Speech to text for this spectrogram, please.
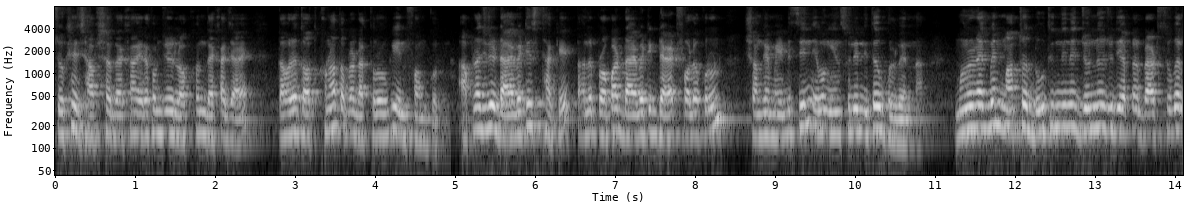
চোখে ঝাপসা দেখা, এরকম যদি লক্ষণ দেখা যায়, তাহলে তৎক্ষণাৎ আপনার ডাক্তারবাবুকে ইনফর্ম করুন। আপনার যদি ডায়াবেটিস থাকে, তাহলে প্রপার ডায়াবেটিক ডায়েট ফলো করুন। সঙ্গে মেডিসিন এবং ইনসুলিন নিতেও ভুলবেন না। মনে রাখবেন, মাত্র দু তিন দিনের জন্য যদি আপনার ব্লাড সুগার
